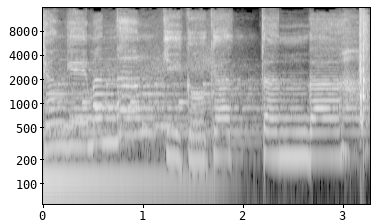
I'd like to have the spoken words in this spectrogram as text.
향기만 남기고 갔단다.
